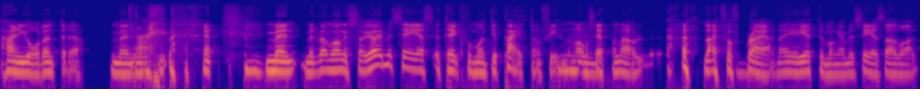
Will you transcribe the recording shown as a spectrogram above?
Han gjorde inte det. Men, men, men det var många som sa, jag är Messias, jag tänker på Monty Python-filmen, har du Mm. sett den här Life of Brian? Det är jättemånga Messias överallt.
